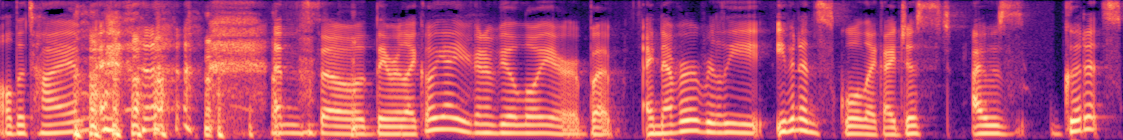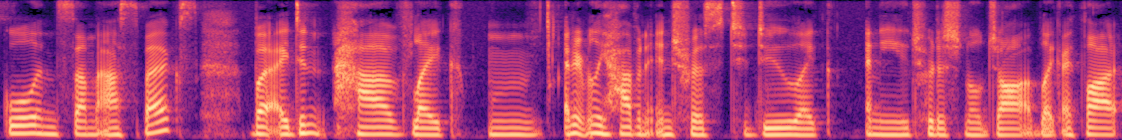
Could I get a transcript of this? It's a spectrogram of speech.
all the time. and so they were like, oh, yeah, you're going to be a lawyer. But I never really, even in school, like I just, I was good at school in some aspects, but I didn't have like, mm, I didn't really have an interest to do like any traditional job. Like I thought,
